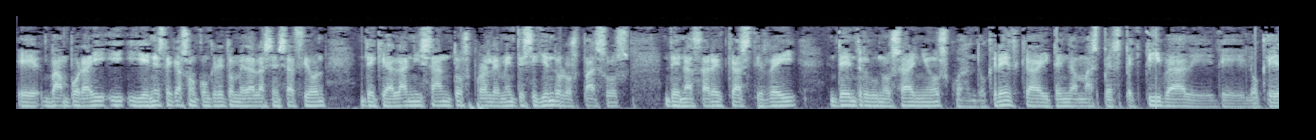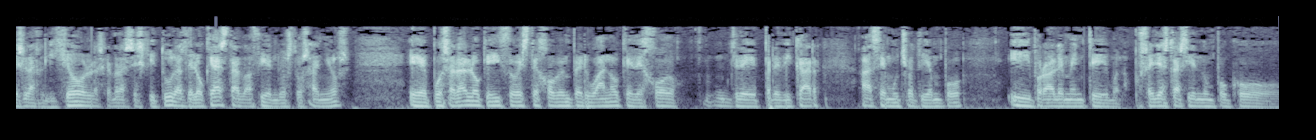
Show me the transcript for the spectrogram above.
eh, van por ahí y, en este caso en concreto me da la sensación de que Alani Santos probablemente siguiendo los pasos de Nazaret Castirrey dentro de unos años cuando crezca y tenga más perspectiva de, lo que es la religión, las Sagradas Escrituras, de lo que ha estado haciendo estos años, eh, pues hará lo que hizo este joven peruano que dejó de predicar hace mucho tiempo y probablemente, bueno, pues ella está siendo un poco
